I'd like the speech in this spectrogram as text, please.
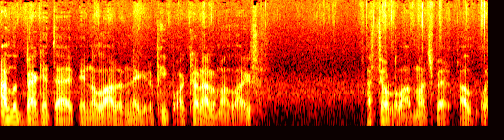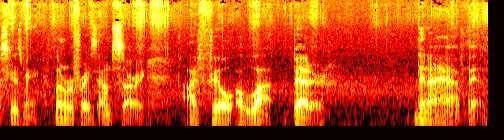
I look back at that and a lot of negative people I cut out of my life. I felt a lot much better. I, oh, excuse me. Let me rephrase that. I'm sorry. I feel a lot better than I have been.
